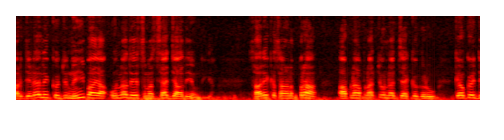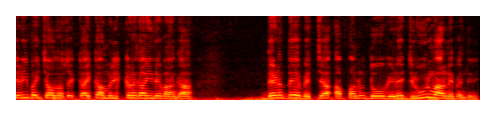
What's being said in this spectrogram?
ਪਰ ਜਿਹੜੇ ਨੇ ਕੁਝ ਨਹੀਂ ਪਾਇਆ, ਉਹਨਾਂ ਦੇ ਸਮੱਸਿਆ ਜ਼ਿਆਦਾ ਆਉਂਦੀ ਆ। ਸਾਰੇ ਕਿਸਾਨ ਭਰਾ ਆਪਣਾ ਆਪਣਾ ਝੋਨਾ ਚੈੱਕ ਕਰੋ, ਕਿਉਂਕਿ ਜਿਹੜੀ ਬਈ 1401 ਇੱਕ ਅਮਰੀਕਨ ਗਾਈ ਦੇ ਵਾਂਗ ਆ, ਦਿਨ ਦੇ ਵਿੱਚ ਆਪਾਂ ਨੂੰ ਦੋ ਗੇੜੇ ਜ਼ਰੂਰ ਮਾਰਨੇ ਪੈਂਦੇ ਨੇ।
